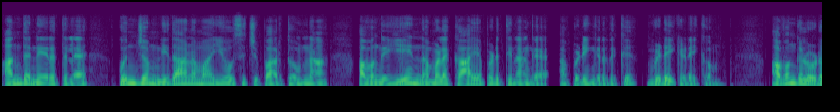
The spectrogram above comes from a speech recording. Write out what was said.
அந்த நேரத்துல கொஞ்சம் நிதானமா யோசிச்சு பார்த்தோம்னா அவங்க ஏன் நம்மள காயப்படுத்தினாங்க அப்படிங்கிறதுக்கு விடை கிடைக்கும். அவங்களோட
